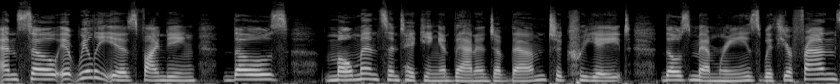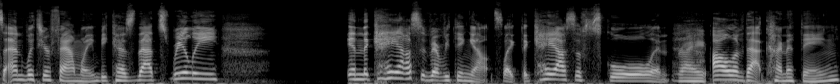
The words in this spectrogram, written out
And so it really is finding those moments and taking advantage of them to create those memories with your friends and with your family, because that's really in the chaos of everything else, like the chaos of school and Right. all of that kind of thing.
